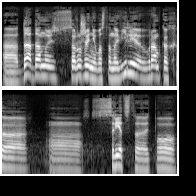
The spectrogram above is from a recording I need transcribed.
А, да, данное сооружение восстановили в рамках а, а, средств по,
